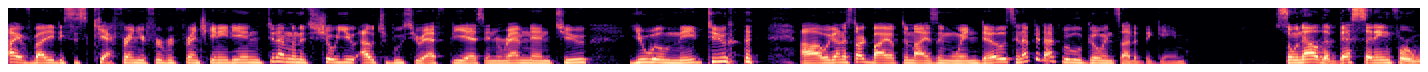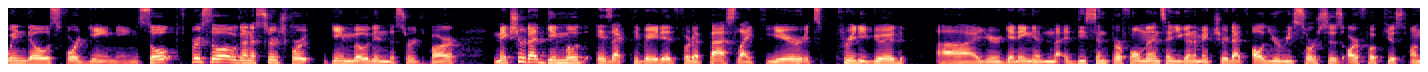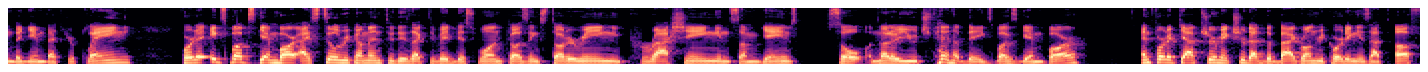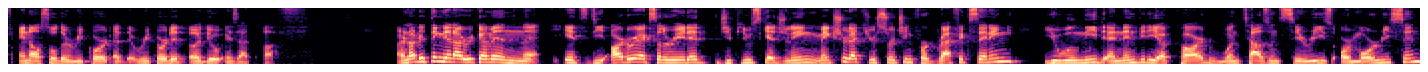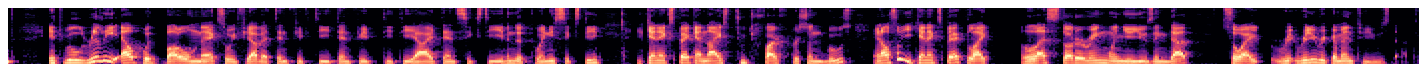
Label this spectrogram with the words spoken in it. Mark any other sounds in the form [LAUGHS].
Hi everybody, this is Kephren, your favorite French Canadian. Today I'm going to show you how to boost your FPS in Remnant 2. You will need to. [LAUGHS] uh, we're going to start by optimizing Windows, and after that we will go inside of the game. So now the best setting for Windows for gaming. So first of all, we're going to search for game mode in the search bar. Make sure that game mode is activated for the past like year. It's pretty good. Uh, you're getting a, decent performance and you're going to make sure that all your resources are focused on the game that you're playing. For the Xbox Game Bar, I still recommend to deactivate this one, causing stuttering, crashing in some games. So I'm not a huge [LAUGHS] fan of the Xbox Game Bar. And for the capture, make sure that the background recording is at off and also the record uh, the recorded audio is at off. Another thing that I recommend, it's the hardware accelerated GPU scheduling. Make sure that you're searching for graphics setting you will need an NVIDIA card 1000 series or more recent. It will really help with bottlenecks. So if you have a 1050, 1050 Ti, 1060, even the 2060, you can expect a nice 2 to 5% boost. And also you can expect like less stuttering when you're using that. So I re really recommend to use that.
